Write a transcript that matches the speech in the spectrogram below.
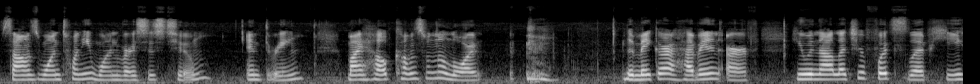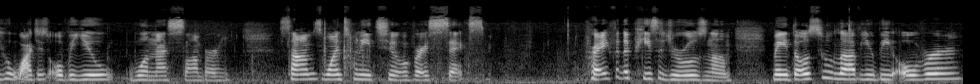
Psalms 121, verses 2 and 3 My help comes from the Lord. the maker of heaven and earth. He will not let your foot slip. He who watches over you will not slumber. Psalms 122, verse 6. Pray for the peace of Jerusalem. May those who love you be over.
